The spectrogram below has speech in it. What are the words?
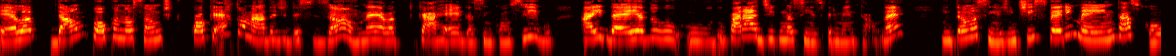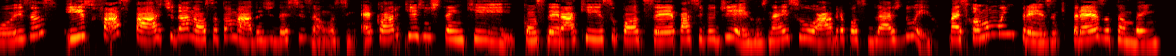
ela dá um pouco a noção de que qualquer tomada de decisão, né, ela carrega assim consigo a ideia do, o, do paradigma assim experimental, né? Então, assim, a gente experimenta as coisas e isso faz parte da nossa tomada de decisão. Assim, é claro que a gente tem que considerar que isso pode ser passível de erros, né? Isso abre a possibilidade do erro. Mas como uma empresa que preza também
